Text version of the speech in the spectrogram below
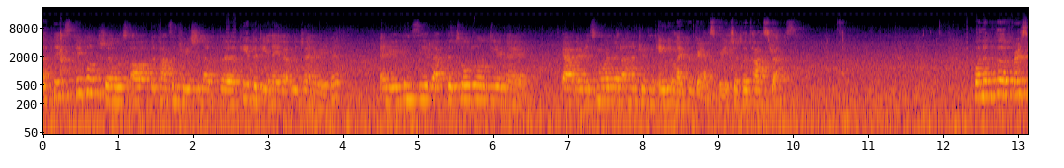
Uh, this table shows all of the concentration of the PIVA DNA that we generated, and you can see that the total DNA gathered is more than 180 micrograms for each of the constructs. One of the first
